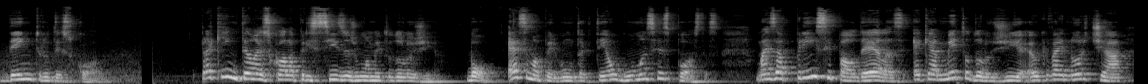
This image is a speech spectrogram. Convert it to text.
dentro da escola. Para que então a escola precisa de uma metodologia? Bom, essa é uma pergunta que tem algumas respostas, mas a principal delas é que a metodologia é o que vai nortear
